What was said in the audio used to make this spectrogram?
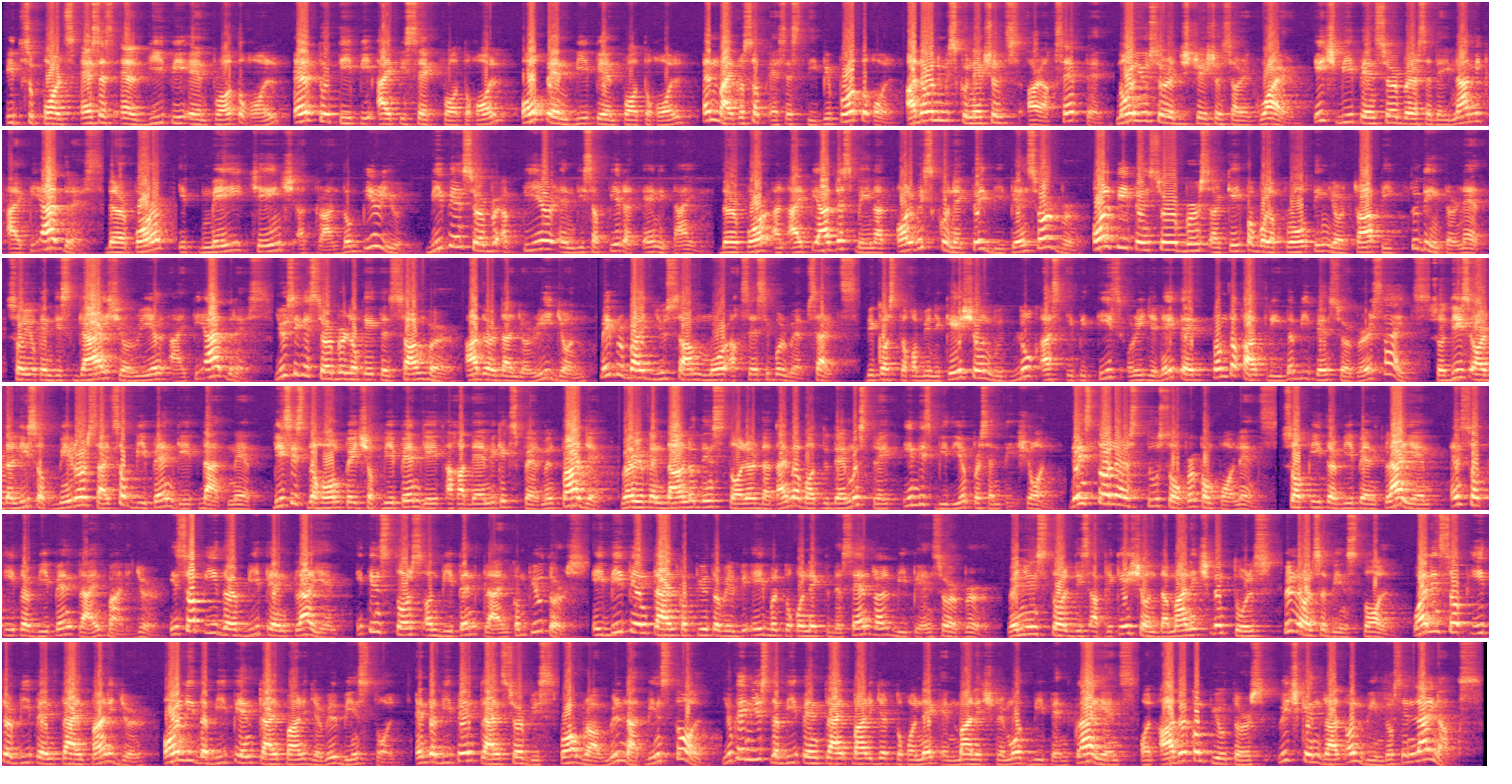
It supports SSL VPN protocol, L2TP IPsec protocol, OpenVPN protocol, and Microsoft SSTP protocol. Anonymous connections are accepted. No user registrations are required. Each VPN server has a dynamic IP address. Therefore, it may change at random period. VPN server appear and disappear at any time. Therefore, an IP address may not always connect to a VPN server. All VPN servers are capable of routing your traffic to the internet, so you can disguise your real IP address. Using a server located somewhere other than your region may provide you some more accessible websites because the communication would look as if it is originated from the country the VPN server resides. So these are the list of mirror sites of VPNGate.net. This is the homepage of VPNGate Academic Experiment Project, where you can download the installer that I'm about to demonstrate in this video presentation. The installer has two software components, SoftEther VPN Client and SoftEther VPN Client Manager. In SoftEther VPN Client, it installs on VPN client computers. A VPN client computer will be able to connect to the central VPN server. When you install this application, the management tools will also be installed. While in SoftEther VPN Client Manager, only the VPN Client Manager will be installed and the VPN Client Service program will not be installed. You can use the VPN Client Manager to connect and manage remote VPN clients on other computers which can run on Windows and Linux.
